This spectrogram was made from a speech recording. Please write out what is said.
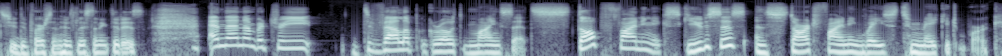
to the person who's listening to this. And then number three, develop growth mindset. Stop finding excuses and start finding ways to make it work.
